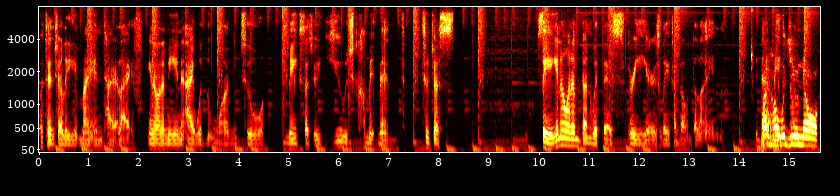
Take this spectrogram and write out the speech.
potentially my entire life. You know what I mean? I wouldn't want to make such a huge commitment to just say, you know what, I'm done with this three years later down the line. But how would no- you know?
